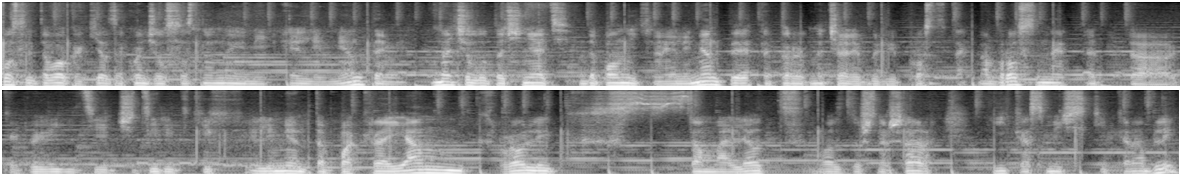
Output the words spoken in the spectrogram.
После того, как я закончил с основными элементами, начал уточнять дополнительные элементы, которые вначале были просто так набросаны. Это, как вы видите, четыре таких элемента по краям, кролик, самолет, воздушный шар и космические корабли.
